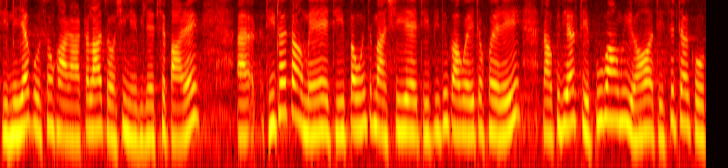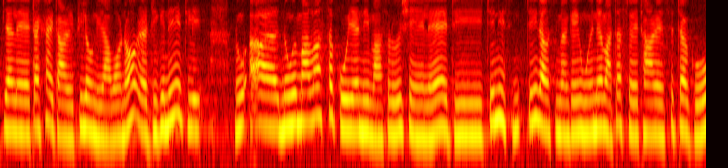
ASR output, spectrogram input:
ဒီနေရက်ကိုဆွန့်ခွာတာတလားကျော်ရှိနေပြီလည်းဖြစ်ပါတယ်အဲဒီအတွက်ကြောင့်ပဲဒီပတ်ဝန်းကျင်မှာရှိတဲ့ဒီပြည်သူ့ကာကွယ်ရေးတပ်ဖွဲ့တွေနောက် PDF တွေပူးပေါင်းပြီးတော့ဒီစစ်တပ်ကိုပြန်လည်တိုက်ခိုက်တာတွေပြုလုပ်နေတာပေါ့နော်ဒီကနေ့ဒီနိုဝင်ဘာလ19ရက်နေ့မှာဆိုလို့ရှိရင်လည်းဒီတင်းနီတင်းတောင်စီမံကိန်းဝင်းထဲမှာတက်ဆွဲထားတဲ့စစ်တပ်ကို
